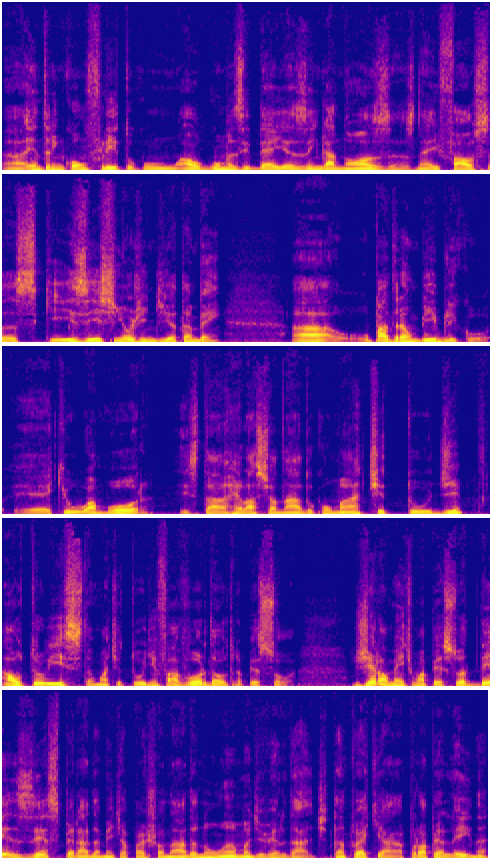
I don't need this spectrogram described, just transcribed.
uh, entra em conflito com algumas ideias enganosas né, e falsas que existem hoje em dia também. Uh, o padrão bíblico é que o amor está relacionado com uma atitude altruísta, uma atitude em favor da outra pessoa. Geralmente, uma pessoa desesperadamente apaixonada não ama de verdade. Tanto é que a própria lei né,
